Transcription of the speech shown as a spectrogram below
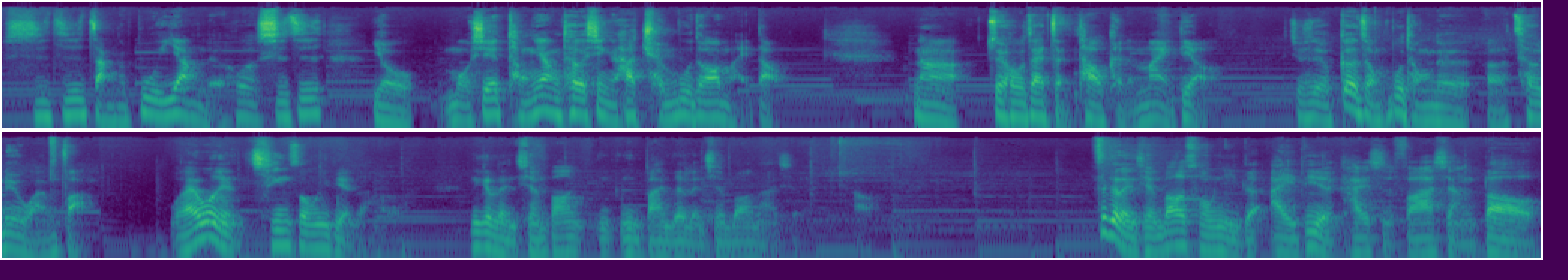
十只长得不一样的，或者十只有某些同样特性的，他全部都要买到。那最后再整套可能卖掉，就是有各种不同的呃策略玩法。我来问个轻松一点的好了，那个冷钱包，你你把你的冷钱包拿起来。好，这个冷钱包从你的 idea 开始发想到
